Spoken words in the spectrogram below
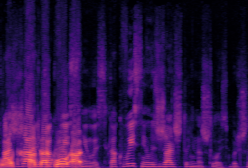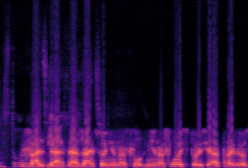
А жаль, как выяснилось. Как выяснилось, жаль, что не нашлось. Большинство Жаль, да, да, жаль, что не нашлось. То есть я провез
